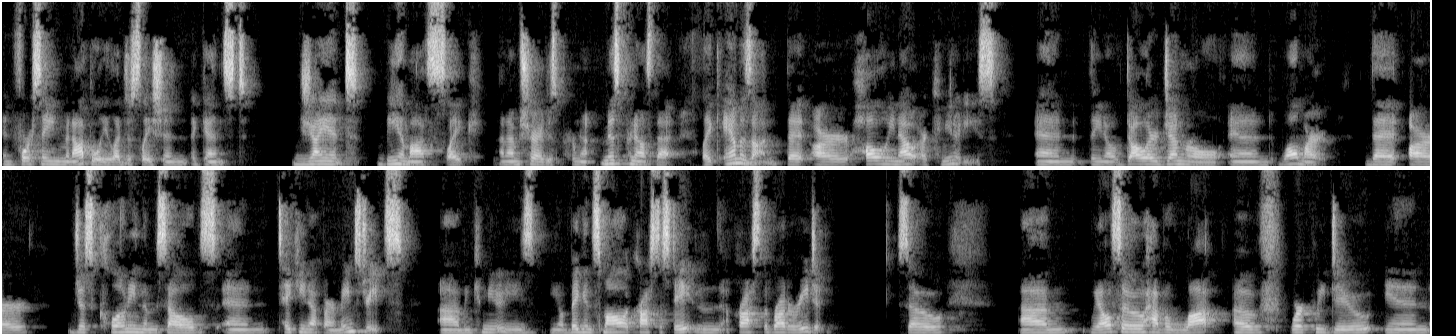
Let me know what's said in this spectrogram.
enforcing monopoly legislation against giant behemoths like, and I'm sure I just mispronounced that, like Amazon that are hollowing out our communities and, you know, Dollar General and Walmart that are just cloning themselves and taking up our main streets um, in communities, you know, big and small across the state and across the broader region. So um, we also have a lot of work we do in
